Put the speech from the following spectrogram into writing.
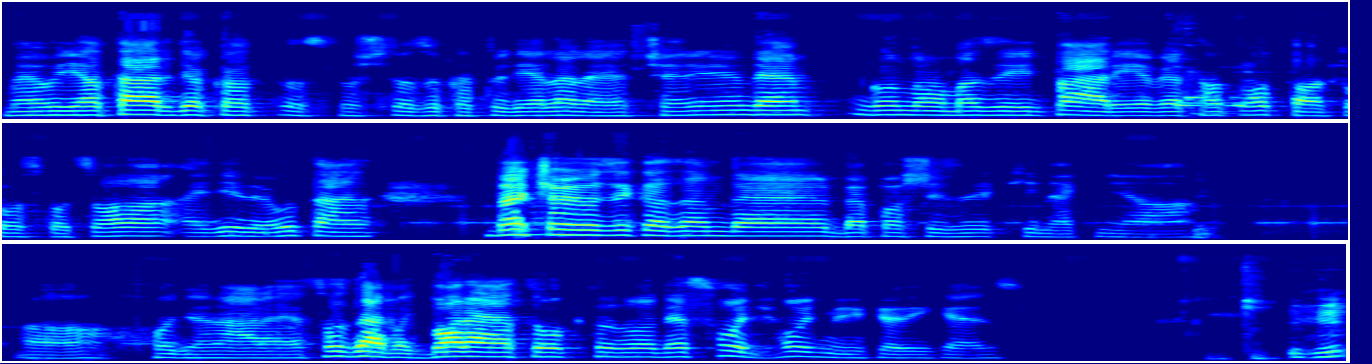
Mert ugye a tárgyakat, az, most azokat ugye le lehet cserélni, de gondolom azért egy pár évet, ha ott tartózkodsz vala, egy idő után becsajozik az ember, bepasizik, kinek mi a, a hogyan áll ez hozzá, vagy barátok, tudod, ez hogy, hogy működik ez? Uh-huh.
